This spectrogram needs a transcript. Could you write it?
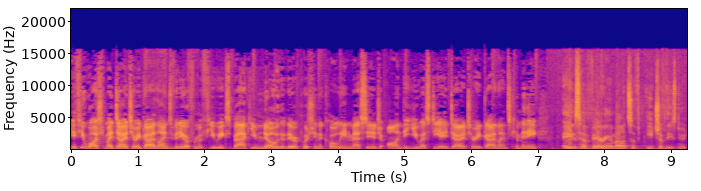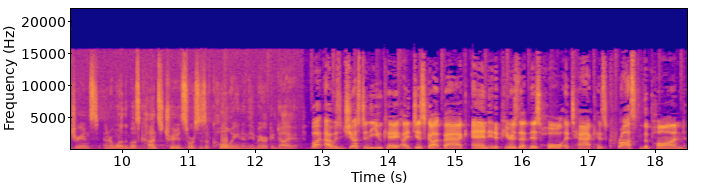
If you watched my dietary guidelines video from a few weeks back, you know that they were pushing the choline message on the USDA Dietary Guidelines Committee. Eggs have varying amounts of each of these nutrients and are one of the most concentrated sources of choline in the American diet. But I was just in the UK, I just got back, and it appears that this whole attack has crossed the pond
